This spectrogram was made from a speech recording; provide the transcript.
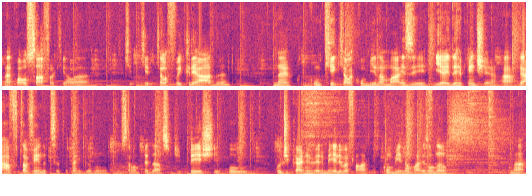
né, qual safra que ela, que, que ela foi criada né, com o que, que ela combina mais e, e aí de repente a garrafa tá vendo que você tá carregando um, sei lá, um pedaço de peixe ou, ou de carne vermelha e vai falar que combina mais ou não. Né?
